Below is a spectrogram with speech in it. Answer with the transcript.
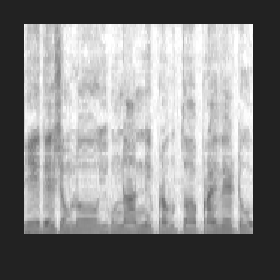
ఈ దేశంలో ఉన్న అన్ని ప్రభుత్వ ప్రైవేటు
